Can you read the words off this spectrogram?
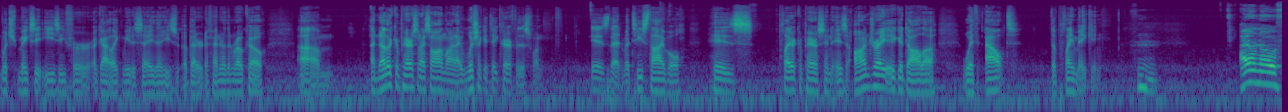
which makes it easy for a guy like me to say that he's a better defender than Rocco. Um, another comparison I saw online, I wish I could take credit for this one, is that Matisse Thybulle, his player comparison is Andre Iguodala without the playmaking. Hmm. I don't know if.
